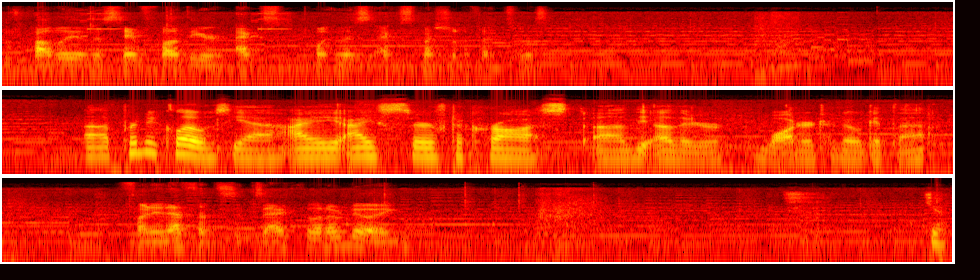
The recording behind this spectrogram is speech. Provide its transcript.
was probably in the same spot that your X pointless X special defense was. Uh, pretty close, yeah. I, I surfed across uh, the other water to go get that. Funny enough, that's exactly what I'm doing. Yep.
